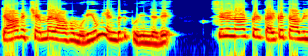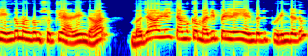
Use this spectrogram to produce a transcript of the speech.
தியாக செம்மலாக முடியும் என்பது புரிந்தது. சில நாட்கள் கல்கத்தாவில் எங்கும் அங்கும் சுற்றி அலைந்தார். பஜாரில் தமக்கு மதிப்பில்லை என்பது புரிந்ததும்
